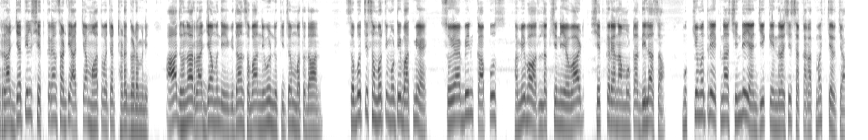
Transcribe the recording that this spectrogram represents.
राज्यातील शेतकऱ्यांसाठी आजच्या महत्त्वाच्या ठळक घडामोडी. आज होणार राज्यामध्ये विधानसभा निवडणुकीचं मतदान. सबोतची समोरची मोठी बातमी आहे सोयाबीन कापूस हमीभावात लक्षणीय वाढ शेतकऱ्यांना मोठा दिलासा. मुख्यमंत्री एकनाथ शिंदे यांची केंद्राशी सकारात्मक चर्चा.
